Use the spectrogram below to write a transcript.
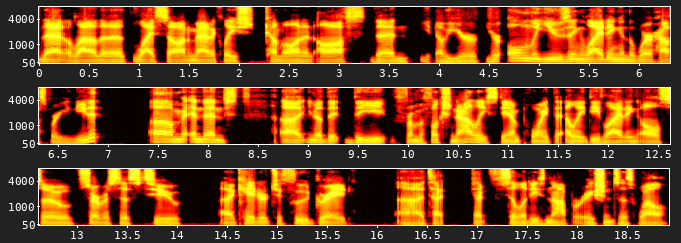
that allow the lights to automatically sh- come on and off, then you know you're you're only using lighting in the warehouse where you need it. Um, and then uh, you know the the from a functionality standpoint, the LED lighting also services to uh, cater to food grade uh, type type facilities and operations as well.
